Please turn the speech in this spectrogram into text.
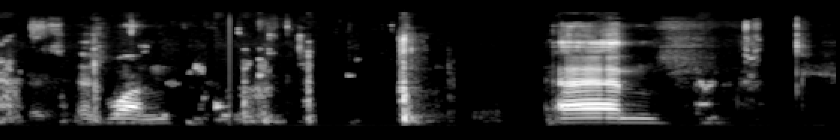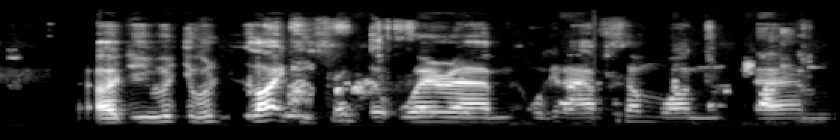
as, as one. Um, uh, you, would, you would likely think that we're um, we're going to have someone um,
